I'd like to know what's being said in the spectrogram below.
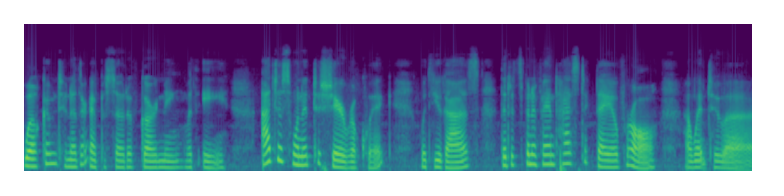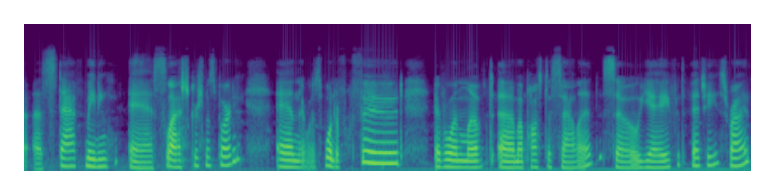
Welcome to another episode of Gardening with E. I just wanted to share real quick with you guys that it's been a fantastic day overall. I went to a, a staff meeting uh, slash Christmas party, and there was wonderful food. Everyone loved uh, my pasta salad, so yay for the veggies, right?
